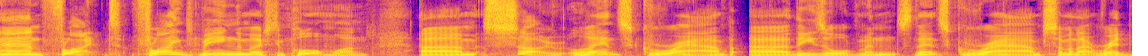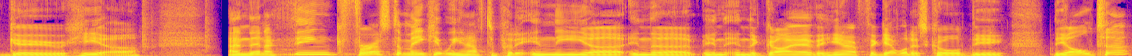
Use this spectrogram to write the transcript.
and flight. Flight being the most important one. Um, so let's grab uh, these augments. Let's grab some of that red goo here. And then I think for us to make it, we have to put it in the uh, in the in in the guy over here. I forget what it's called. The the altar.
